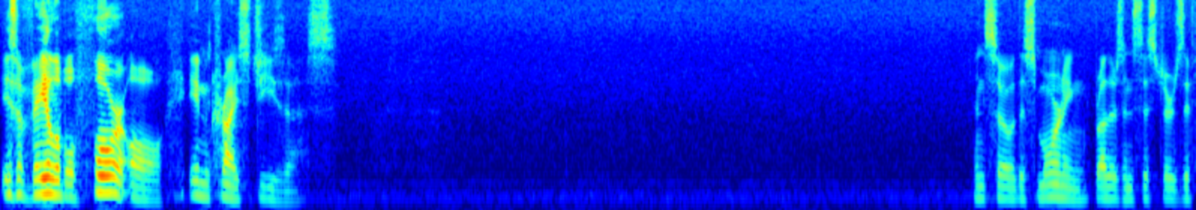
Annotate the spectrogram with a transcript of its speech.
is available for all in Christ Jesus. And so this morning, brothers and sisters, if,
